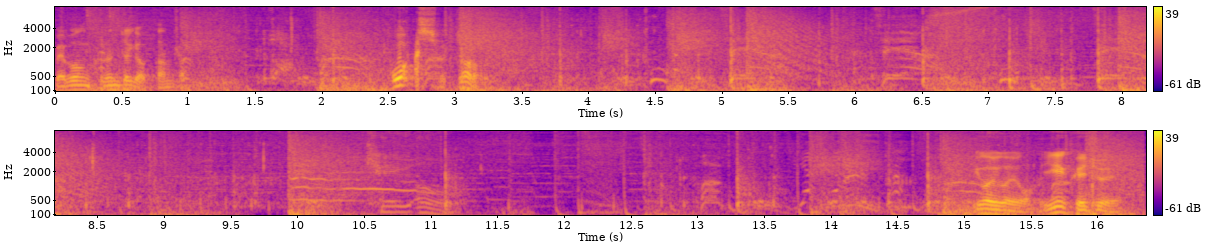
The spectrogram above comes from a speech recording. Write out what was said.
매번 그런 적이 없단다. 와, 씨, 쩔어. 이거, 이거, 이거. 이게 괴주예요.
